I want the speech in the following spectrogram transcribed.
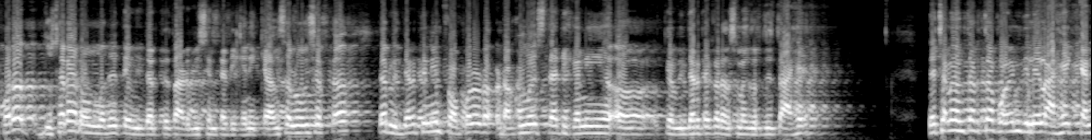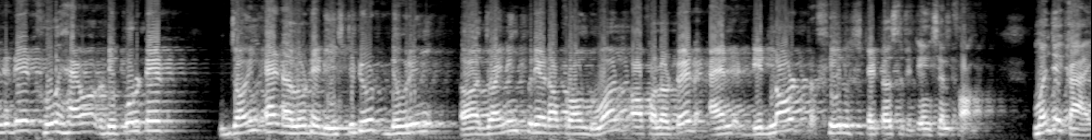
परत दुसऱ्या राऊंडमध्ये त्या विद्यार्थ्याचं ऍडमिशन त्या ठिकाणी कॅन्सल होऊ शकतं. तर विद्यार्थ्यांनी प्रॉपर डॉक्युमेंट्स त्या ठिकाणी त्या विद्यार्थ्याकडे असणं गरजेचं आहे. त्याच्यानंतरचा पॉईंट दिलेला आहे candidate who have reported join at allotted institute during joining period of round one of allotted and did not fill status retention form म्हणजे काय?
